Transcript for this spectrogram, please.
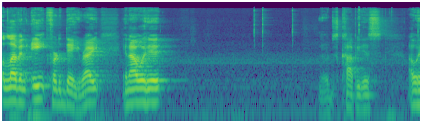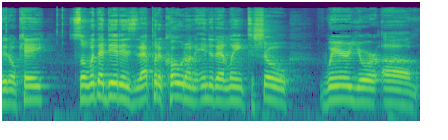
11.8 for the day, right? And I would hit, no, just copy this. I would hit OK. So what that did is that put a code on the end of that link to show where your um,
